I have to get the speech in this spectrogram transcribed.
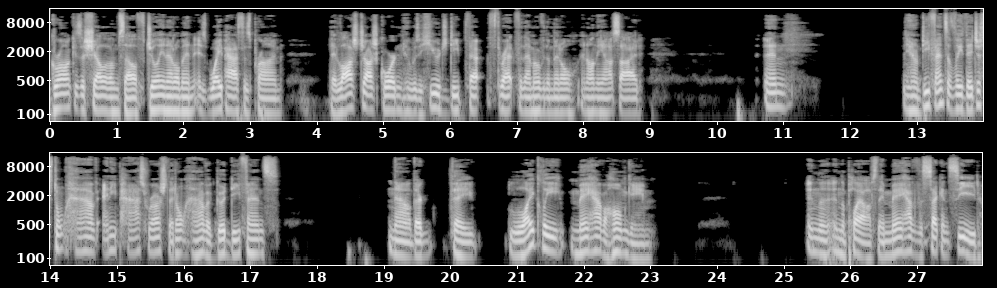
Gronk is a shell of himself. Julian Edelman is way past his prime. They lost Josh Gordon, who was a huge deep th- threat for them over the middle and on the outside. And, you know, defensively, they just don't have any pass rush. They don't have a good defense. Now, they're, they likely may have a home game in the in the playoffs. They may have the second seed.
